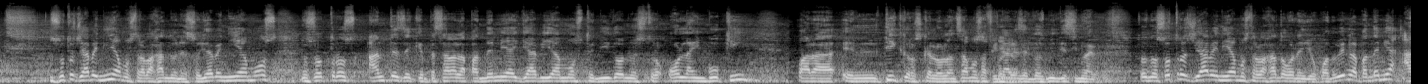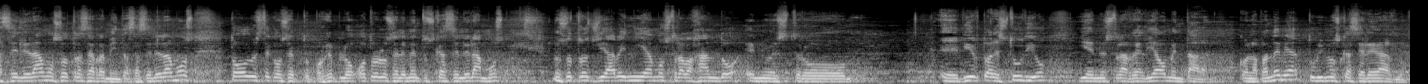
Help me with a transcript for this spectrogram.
Nosotros ya veníamos trabajando en eso, ya veníamos, nosotros antes de que empezara la pandemia ya habíamos tenido nuestro online booking para el Ticros que lo lanzamos a finales del 2019. Entonces nosotros ya veníamos trabajando con ello. Cuando viene la pandemia aceleramos otras herramientas, aceleramos todo este concepto. Por ejemplo, otro de los elementos que aceleramos, nosotros ya veníamos trabajando en nuestro eh, Virtual Studio y en nuestra realidad aumentada. Con la pandemia tuvimos que acelerarlo.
